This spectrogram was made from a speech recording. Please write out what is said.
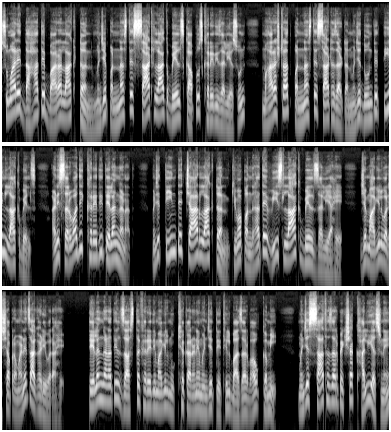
सुमारे दहा ते बारा लाख टन म्हणजे पन्नास ते साठ लाख बेल्स कापूस खरेदी झाली असून महाराष्ट्रात पन्नास ते साठ हजार टन म्हणजे दोन ते तीन लाख बेल्स आणि सर्वाधिक खरेदी तेलंगणात म्हणजे तीन ते चार लाख टन किंवा पंधरा ते वीस लाख बेल्स झाली आहे जे मागील वर्षाप्रमाणेच आघाडीवर आहे. तेलंगणातील जास्त खरेदीमागील मुख्य कारणे म्हणजे तेथील बाजारभाव कमी म्हणजे सात हजारपेक्षा खाली असणे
